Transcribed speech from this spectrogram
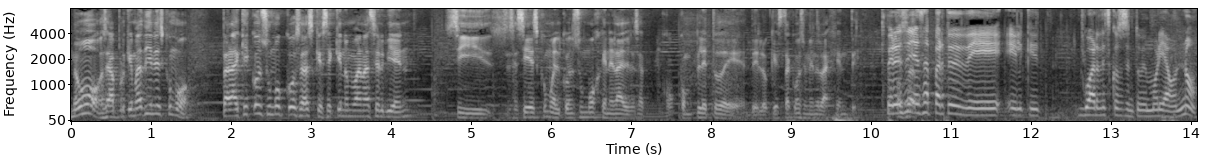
No, o sea, porque más bien es como, ¿para qué consumo cosas que sé que no me van a hacer bien? Si, si es como el consumo general, o sea, co- completo de, de lo que está consumiendo la gente. Pero O eso sea, ya es aparte de, de el que guardes cosas en tu memoria o no.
